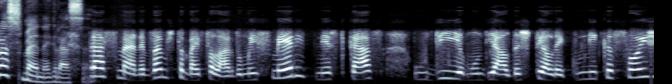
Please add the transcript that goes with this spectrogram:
Para a semana, Graça. Para a semana vamos também falar de uma efeméride, neste caso o Dia Mundial das Telecomunicações,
